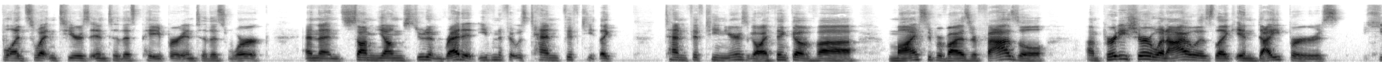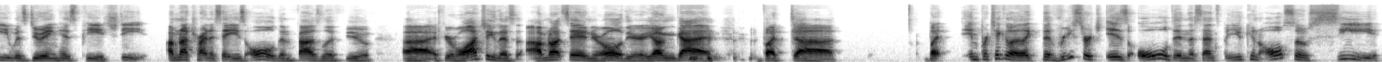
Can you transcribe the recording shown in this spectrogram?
blood sweat and tears into this paper into this work and then some young student read it even if it was 10 15 like 10, 15 years ago. I think of uh, my supervisor, Fazil. I'm pretty sure when I was like in diapers, he was doing his PhD. I'm not trying to say he's old. And Fazil, if you uh, if you're watching this, I'm not saying you're old. You're a young guy, but uh, but in particular, like the research is old in the sense, but you can also see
